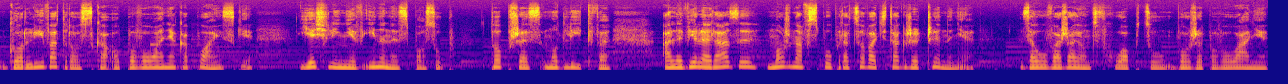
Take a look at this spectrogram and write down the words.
Gorliwa troska o powołania kapłańskie, jeśli nie w inny sposób, to przez modlitwę, ale wiele razy można współpracować także czynnie, zauważając w chłopcu Boże powołanie,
